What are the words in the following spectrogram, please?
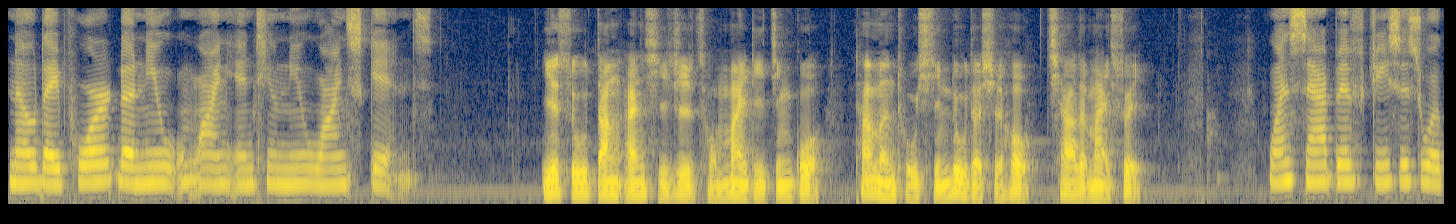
No, they pour the new wine into new wineskins. 耶稣当安息日从麦地经过，他门徒行路的时候掐了麦穗。One Sabbath, Jesus would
